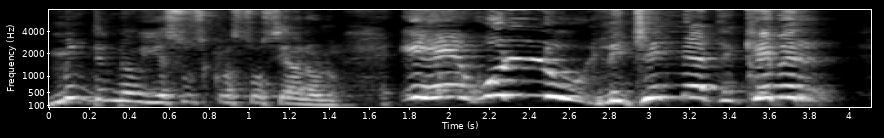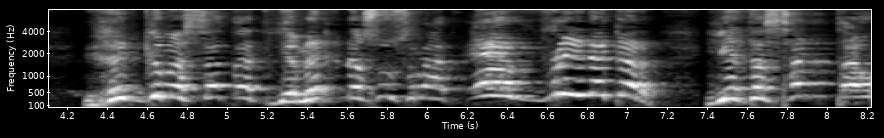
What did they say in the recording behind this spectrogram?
ምንድን ነው ኢየሱስ ክርስቶስ ያለው ነው። ይሄ ሁሉ ልጅነት፣ ክብር፣ ህግ መሰጠት፣ የመቅደሱ ስርዓት፣ every ነገር የተሰጠው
